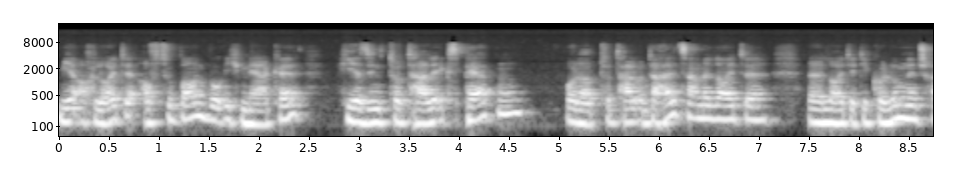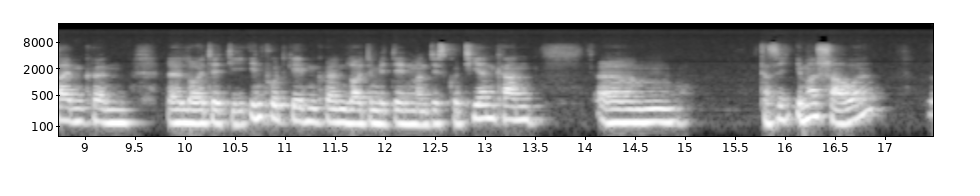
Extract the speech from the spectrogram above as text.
mir auch Leute aufzubauen, wo ich merke, hier sind totale Experten oder total unterhaltsame Leute, äh, Leute, die Kolumnen schreiben können, äh, Leute, die Input geben können, Leute, mit denen man diskutieren kann. Ähm, dass ich immer schaue, äh,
